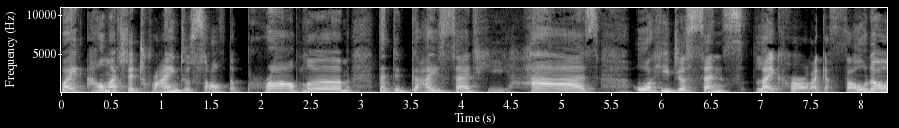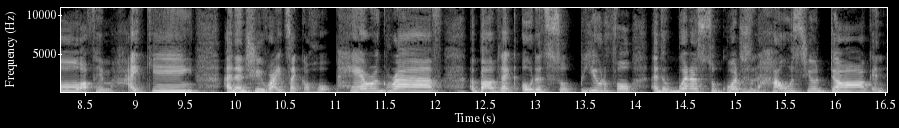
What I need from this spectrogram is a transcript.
right? How much they're trying to solve the problem that the guy said he has, or he just sends like her like a photo of him hiking, and then she writes like a whole paragraph about like, oh, that's so beautiful, and the weather's so gorgeous, and how is your dog? And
